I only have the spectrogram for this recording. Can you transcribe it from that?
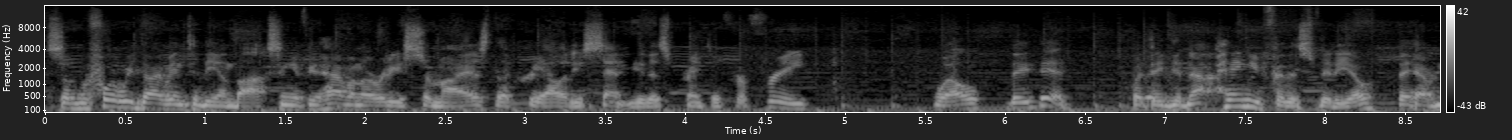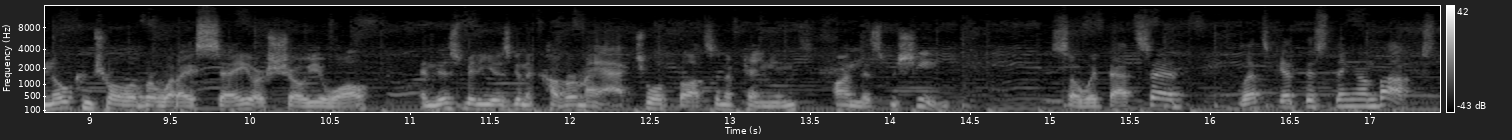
So before we dive into the unboxing, if you haven't already surmised that Creality sent me this printer for free, well, they did. But they did not pay me for this video. They have no control over what I say or show you all, and this video is going to cover my actual thoughts and opinions on this machine. So with that said, let's get this thing unboxed.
